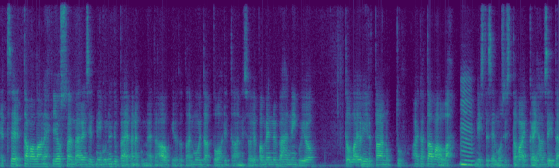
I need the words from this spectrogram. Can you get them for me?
Että se tavallaan ehkä jossain määrin sit niin kuin nykypäivänä, kun näitä aukioita tai muita pohditaan, niin se on jopa mennyt vähän niin kuin jo, että ollaan jo irtaannuttu aika tavalla Mm. niistä semmoisista, vaikka ihan siitä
